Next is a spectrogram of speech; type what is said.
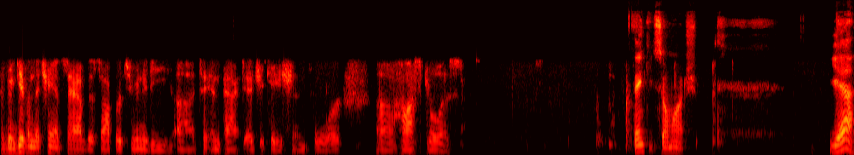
have been given the chance to have this opportunity uh, to impact education for uh, hospitalists thank you so much yeah,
